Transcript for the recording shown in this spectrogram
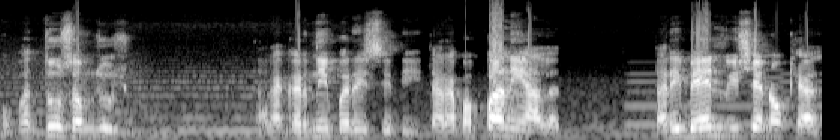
હું બધું સમજુ છું. તારા ઘરની પરિસ્થિતિ, તારા પપ્પાની હાલત, તારી બેન વિશેનો ખ્યાલ,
